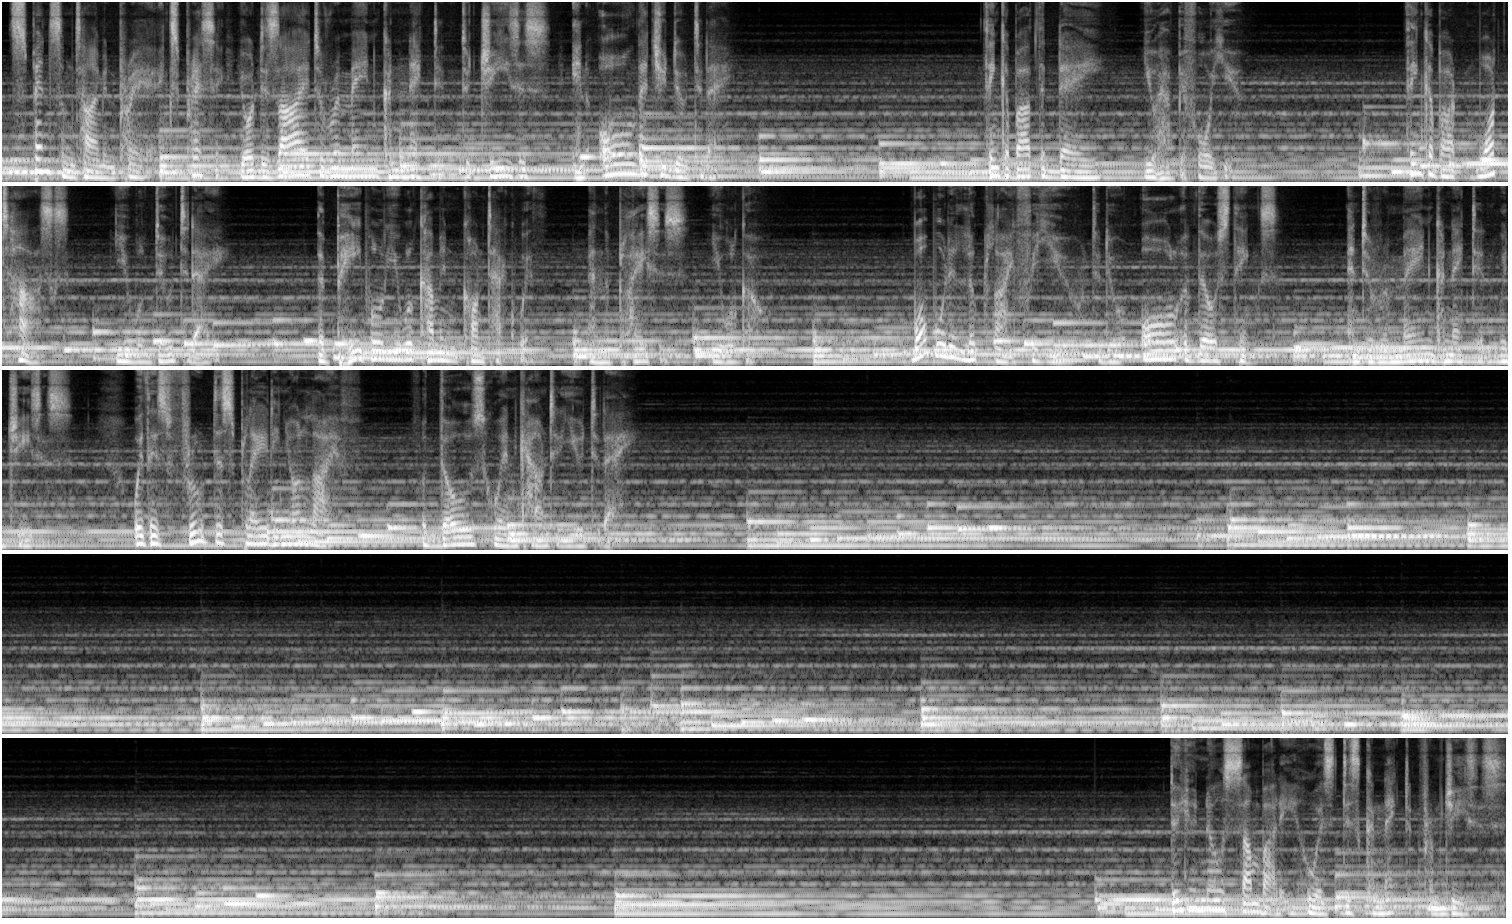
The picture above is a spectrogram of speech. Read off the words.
Spend some time in prayer expressing your desire to remain connected to Jesus in all that you do today. Think about the day you have before you. Think about what tasks you will do today, the people you will come in contact with, and the places you will go. What would it look like for you to do all of those things and to remain connected with Jesus, with His fruit displayed in your life for those who encounter you today. Somebody who is disconnected from Jesus?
